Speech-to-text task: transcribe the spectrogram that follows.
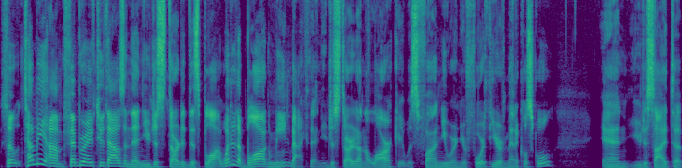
So tell me, um, February of 2000, then you just started this blog. What did a blog mean back then? You just started on a lark. It was fun. You were in your fourth year of medical school, and you decide to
